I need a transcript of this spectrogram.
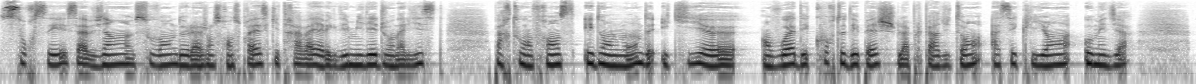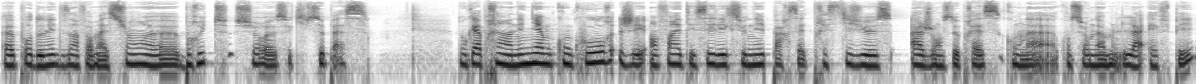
sourcé. Ça vient souvent de l'agence France Presse qui travaille avec des milliers de journalistes partout en France et dans le monde et qui euh, envoie des courtes dépêches la plupart du temps à ses clients, aux médias, pour donner des informations brutes sur ce qui se passe. Donc après un énième concours, j'ai enfin été sélectionnée par cette prestigieuse agence de presse qu'on qu'on surnomme l'AFP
